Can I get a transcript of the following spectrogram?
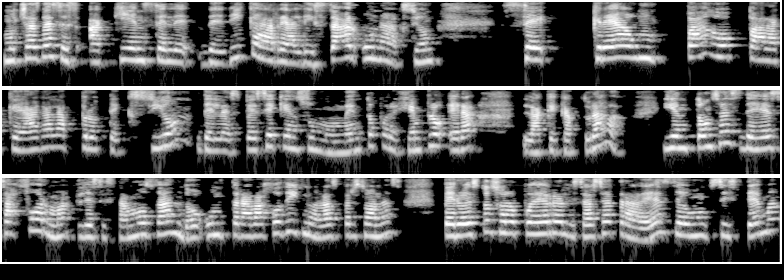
muchas veces a quien se le dedica a realizar una acción se crea un pago para que haga la protección de la especie que en su momento, por ejemplo, era la que capturaba. Y entonces de esa forma les estamos dando un trabajo digno a las personas, pero esto solo puede realizarse a través de un sistema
